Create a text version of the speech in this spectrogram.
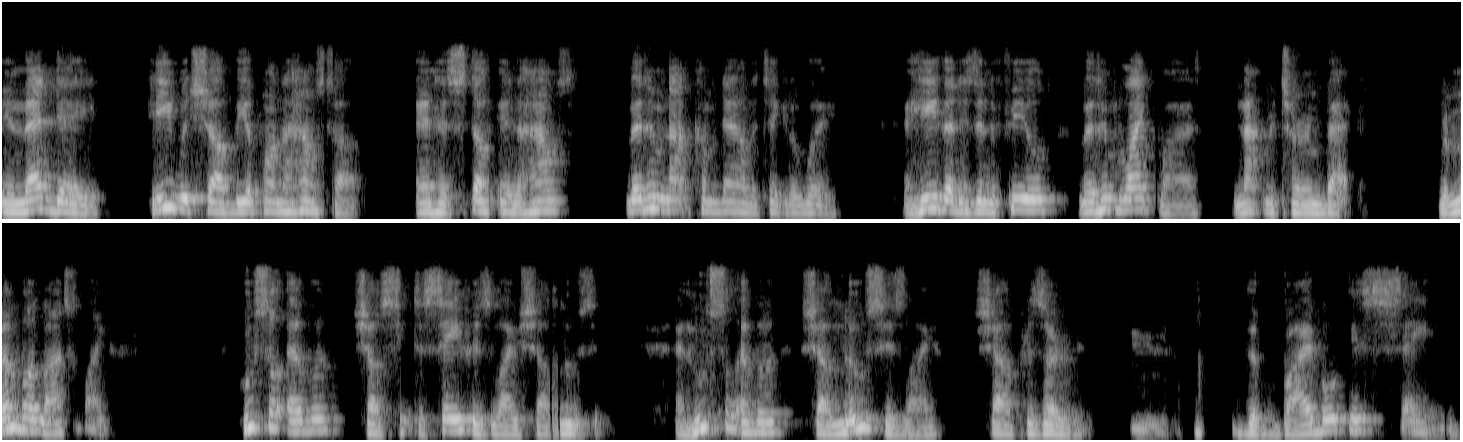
In that day, he which shall be upon the housetop and his stuff in the house, let him not come down to take it away. And he that is in the field, let him likewise not return back. Remember Lot's life. Whosoever shall seek to save his life shall lose it, and whosoever shall lose his life shall preserve it. Mm, The Bible is saying,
